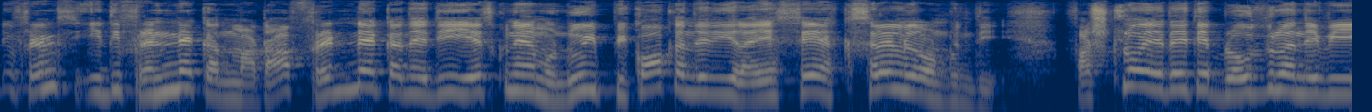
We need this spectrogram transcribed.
ఫ్రెండ్స్ ఇది ఫ్రంట్ నెక్ అనమాట ఫ్రంట్ నెక్ అనేది వేసుకునే ముందు ఈ పికాక్ అనేది ఇలా వేస్తే ఎక్సలెంట్గా ఉంటుంది. ఫస్ట్లో ఏదైతే బ్లౌజులు అనేవి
